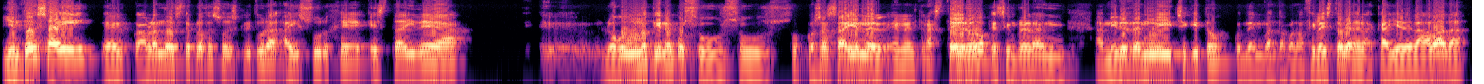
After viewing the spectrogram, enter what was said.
Y entonces ahí, eh, hablando de este proceso de escritura, ahí surge esta idea eh, luego uno tiene pues sus, cosas ahí en el, en el, trastero, que siempre eran, a mí desde muy chiquito, en cuanto conocí la historia de la calle de la Abada,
